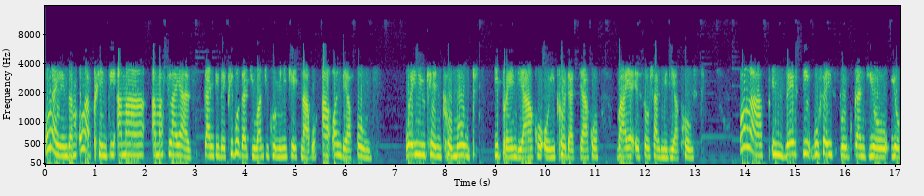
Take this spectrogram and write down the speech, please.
ungayenza ungaprinti ama ama flyers kanti the people that you want to communicate nabo are on their phones. When you can promote i-brand yakho or i-product yakho via a social media post. Unga invest ku Facebook kanti your your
